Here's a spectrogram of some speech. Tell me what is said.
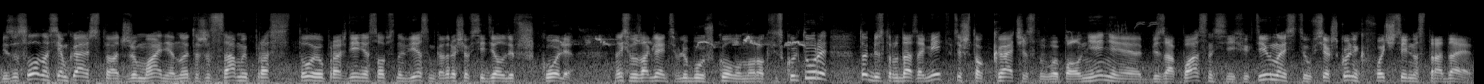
Безусловно, всем кажется, что отжимания, но это же самое простое упражнение собственным весом, которое еще все делали в школе. Но если вы заглянете в любую школу на урок физкультуры, то без труда заметите, что качество выполнения, безопасность и эффективность у всех школьников очень сильно страдает.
